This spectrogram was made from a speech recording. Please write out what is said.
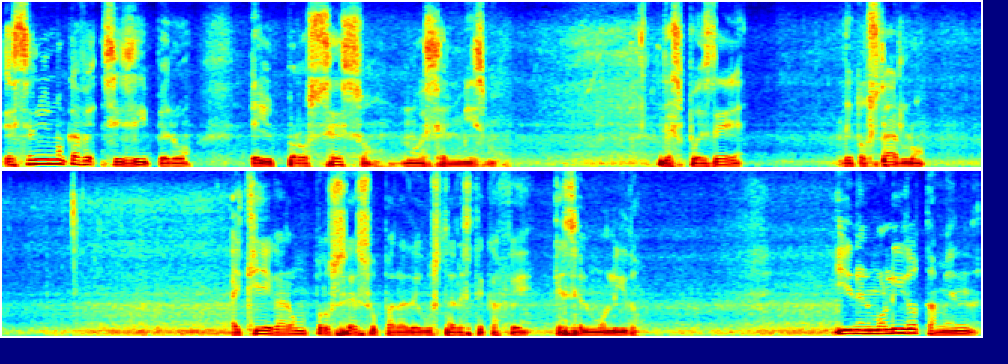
Es el mismo café, sí, sí, pero el proceso no es el mismo después de, tostarlo, hay que llegar a un proceso para degustar este café, que es el molido. Y en el molido también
